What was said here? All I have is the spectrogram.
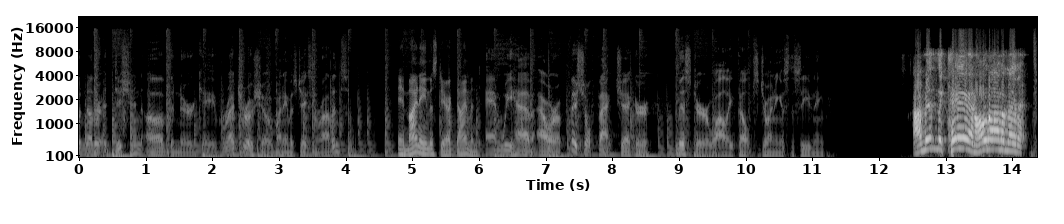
To another edition of the Nerd Cave Retro Show. My name is Jason Robbins, And my name is Derek Diamond. and we have our official fact checker, Mr. Wally Phelps, joining us this evening. I'm in the can. Hold on a minute.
